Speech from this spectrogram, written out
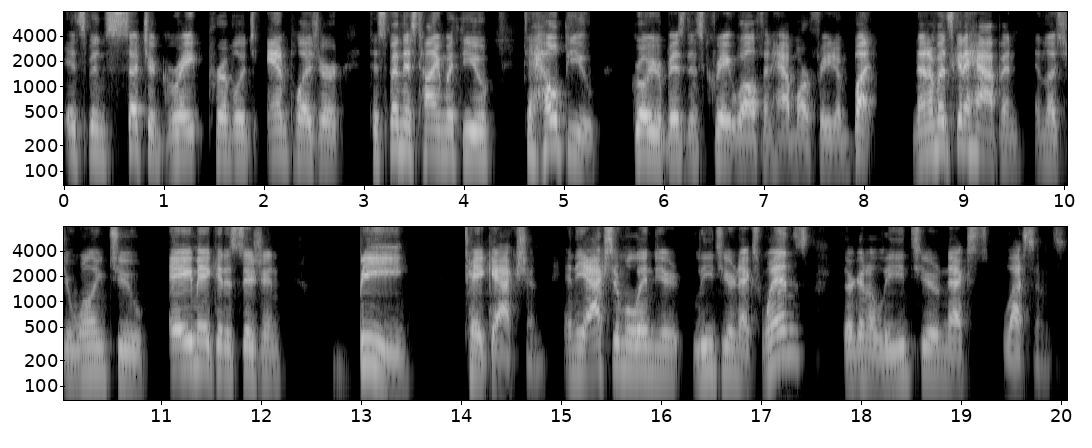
It's been such a great privilege and pleasure to spend this time with you to help you grow your business, create wealth, and have more freedom. But none of it's going to happen unless you're willing to A, make a decision, B, take action. And the action will lead to your, lead to your next wins. They're going to lead to your next lessons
